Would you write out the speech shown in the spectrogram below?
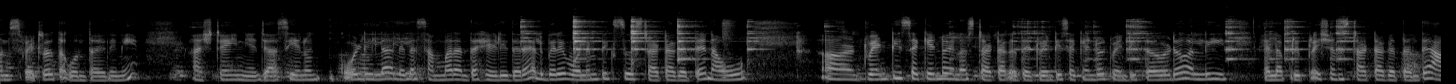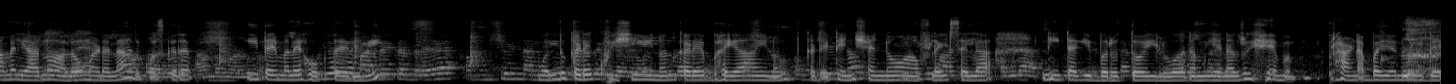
ಒಂದು ಸ್ವೆಟ್ರ್ ತೊಗೊತಾ ಇದ್ದೀನಿ. ಅಷ್ಟೇ, ಇನ್ನು ಜಾಸ್ತಿ ಏನು ಕೋಲ್ಡ್ ಇಲ್ಲ, ಅಲ್ಲೆಲ್ಲ ಸಮ್ಮರ್ ಅಂತ ಹೇಳಿದ್ದಾರೆ. ಅಲ್ಲಿ ಬೇರೆ ಒಲಿಂಪಿಕ್ಸು ಸ್ಟಾರ್ಟ್ ಆಗುತ್ತೆ. ನಾವು ಟ್ವೆಂಟಿ ಸೆಕೆಂಡು ಏನೋ ಸ್ಟಾರ್ಟ್ ಆಗುತ್ತೆ. ಟ್ವೆಂಟಿ ಸೆಕೆಂಡು ಟ್ವೆಂಟಿ ತರ್ಡು ಅಲ್ಲಿ ಎಲ್ಲ ಪ್ರಿಪ್ರೇಷನ್ ಸ್ಟಾರ್ಟ್ ಆಗುತ್ತಂತೆ. ಆಮೇಲೆ ಯಾರನ್ನೂ ಅಲೌ ಮಾಡಲ್ಲ. ಅದಕ್ಕೋಸ್ಕರ ಈ ಟೈಮಲ್ಲೇ ಹೋಗ್ತಾ ಇದ್ದೀವಿ ಒಂದು ಕಡೆ ಖುಷಿ, ಇನ್ನೊಂದು ಕಡೆ ಭಯ, ಇನ್ನೊಂದು ಕಡೆ ಟೆನ್ಷನ್ನು ಆ ಫ್ಲೈಟ್ಸ್ ಎಲ್ಲ ನೀಟಾಗಿ ಬರುತ್ತೋ ಇಲ್ವೋ ನಮಗೇನಾದರೂ ಪ್ರಾಣ ಭಯನೂ ಇದೆ.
